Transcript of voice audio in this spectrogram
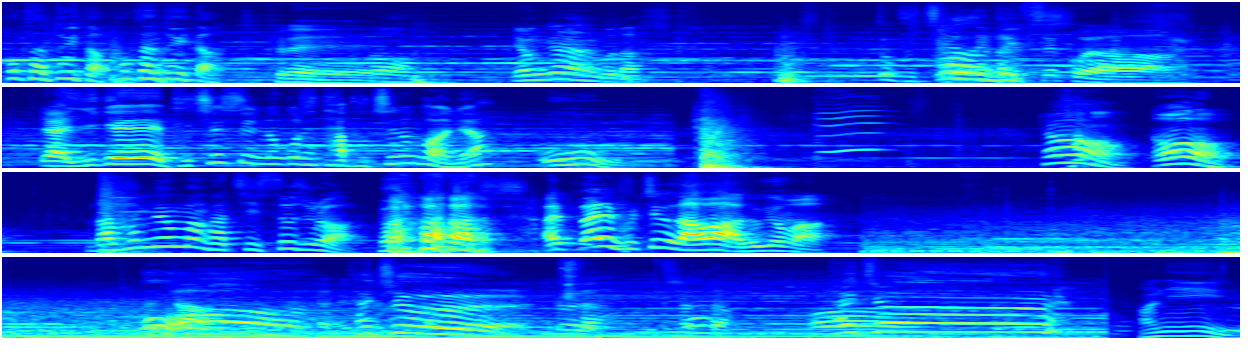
폭탄 또 있다. 폭탄 또 있다. 그래. 어. 연결하는 거다. 또 붙이는 데가 있을 거야. 야, 이게 붙일 수 있는 곳에 다 붙이는 거 아니야? 오. 형, 어. 나 한 명만 같이 있어주라. 아니, 빨리 붙이고 나와, 도겸아. 어. 탈출. 찾다. 탈출. 아니,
